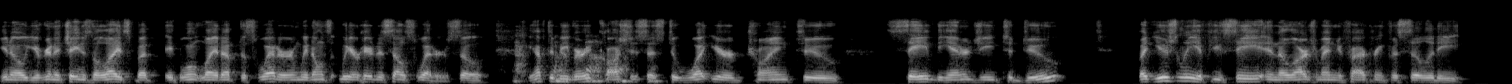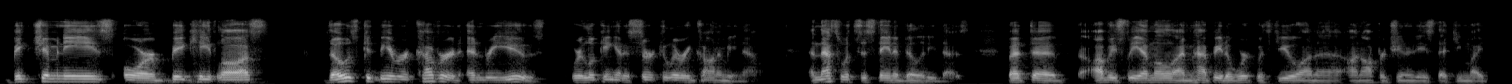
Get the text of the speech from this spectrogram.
you know, you're going to change the lights, but it won't light up the sweater. And we don't, we are here to sell sweaters. So you have to be very cautious as to what you're trying to save the energy to do. But usually, if you see in a large manufacturing facility, big chimneys or big heat loss, those could be recovered and reused. We're looking at a circular economy now. And that's what sustainability does but uh, obviously, Emil, I'm happy to work with you on uh, on opportunities that you might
